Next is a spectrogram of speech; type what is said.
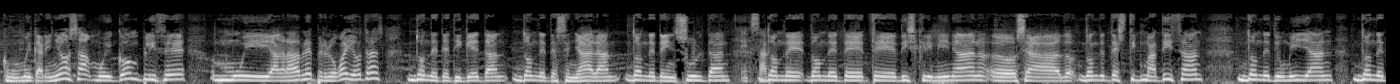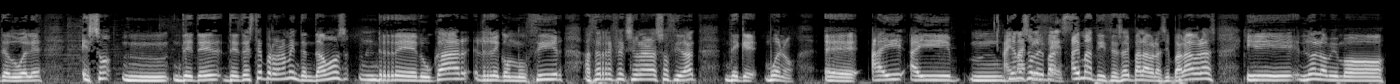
como muy cariñosa, muy cómplice, muy agradable, pero luego hay otras donde te etiquetan, donde te señalan, donde te insultan, Exacto. donde, donde te, te discriminan, eh, o sea, do- donde te estigmatizan, donde te humillan, donde te duele. Eso, mm, desde, desde este programa intentamos reeducar, reconducir, hacer reflexionar a la sociedad de que, bueno, eh, hay, hay, mm, Hay no solo hay, matices. hay matices, hay palabras y palabras, y no es lo mismo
